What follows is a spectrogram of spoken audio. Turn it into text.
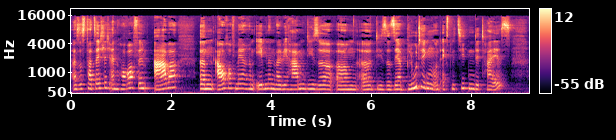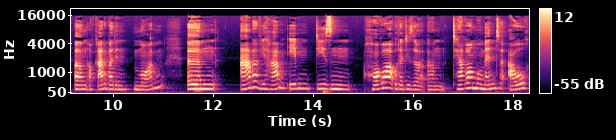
Es ist tatsächlich ein Horrorfilm, aber. Ähm, auch auf mehreren Ebenen, weil wir haben diese, ähm, äh, diese sehr blutigen und expliziten Details, ähm, auch gerade bei den Morden. Ähm, aber wir haben eben diesen Horror oder diese ähm, Terrormomente auch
